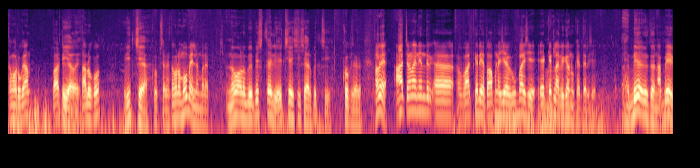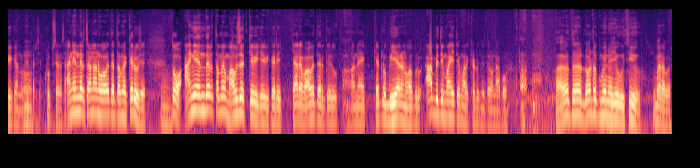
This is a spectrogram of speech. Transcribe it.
તમારું ગામ? પાટિયાળા તાલુકો? વિચ્યા. ખૂબ સરસ. તમારો મોબાઈલ નંબર આપી નવાણું બે પિસ્તાલીસ અઠ્યાસી ચાર પચીસ. ખૂબ સરસ. હવે આ ચણાની અંદર વાત કરીએ તો આપણે જે ઊભા છીએ એ કેટલા વીઘાનું ખેતર છે? બે વીઘાનું બે વીઘાનું ખેતર છે. ખૂબ સરસ. આની અંદર ચણાનું વાવેતર તમે કર્યું છે? તો આની અંદર તમે માવજત કેવી કેવી કરી? ક્યારે વાવેતર કર્યું? અને કેટલું બિયારણ વાપર્યું? આ બધી માહિતી અમારા ખેડૂત મિત્રોને આપો. હવે તો દોઢક મહિના જેવું થયું. બરાબર.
